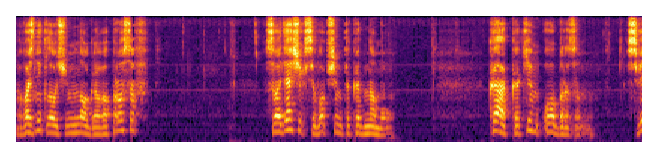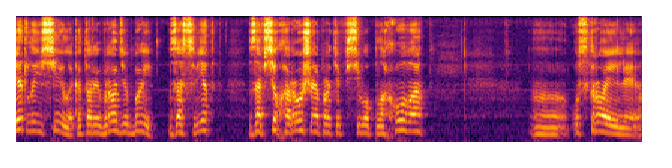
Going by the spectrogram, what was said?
возникло очень много вопросов, сводящихся, в общем-то, к одному. Как, каким образом светлые силы, которые вроде бы за свет, за все хорошее против всего плохого, э, устроили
